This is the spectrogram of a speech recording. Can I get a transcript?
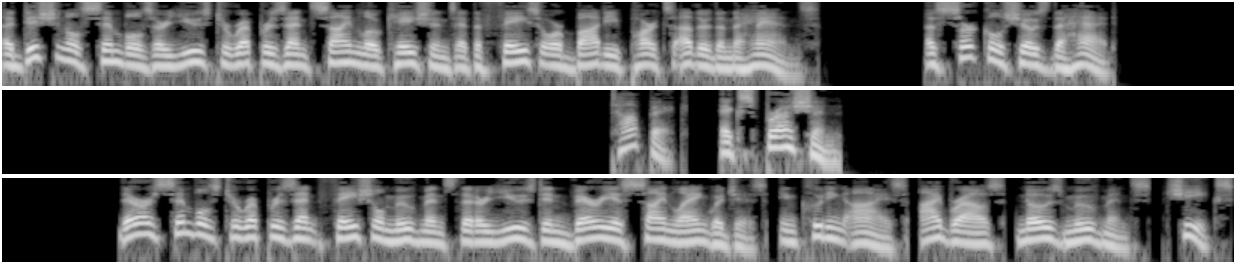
Additional symbols are used to represent sign locations at the face or body parts other than the hands. A circle shows the head. Expression There are symbols to represent facial movements that are used in various sign languages, including eyes, eyebrows, nose movements, cheeks,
